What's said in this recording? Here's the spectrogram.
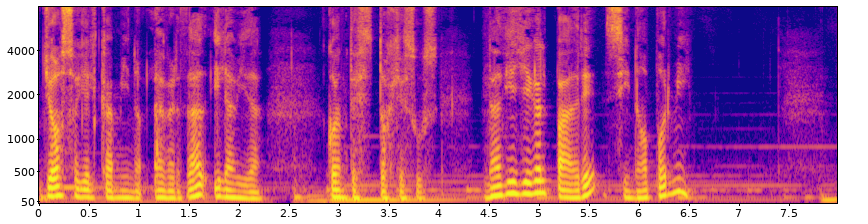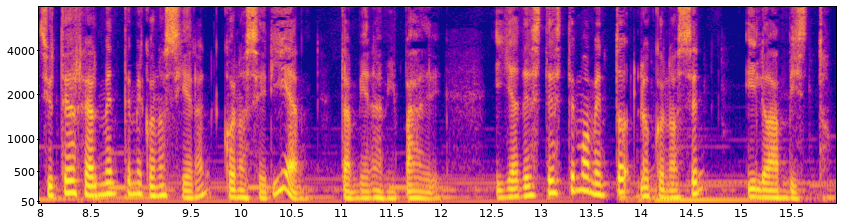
Yo soy el camino, la verdad y la vida, contestó Jesús. Nadie llega al Padre sino por mí. Si ustedes realmente me conocieran, conocerían también a mi Padre, y ya desde este momento lo conocen y lo han visto.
